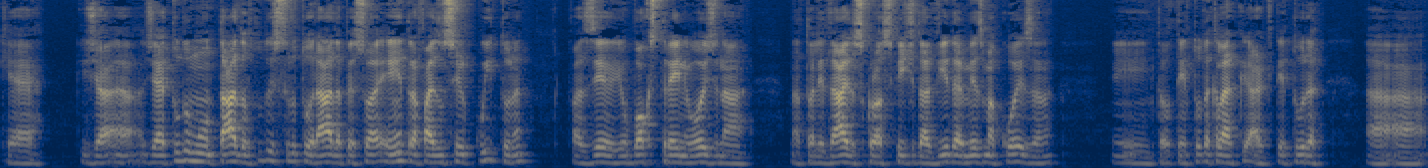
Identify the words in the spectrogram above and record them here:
que é que já, já é tudo montado, tudo estruturado, a pessoa entra, faz um circuito, né? Fazer, e o box trainer hoje na, na atualidade, os crossfit da vida é a mesma coisa, né? E, então tem toda aquela arquitetura a,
